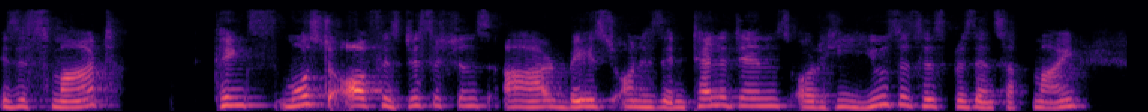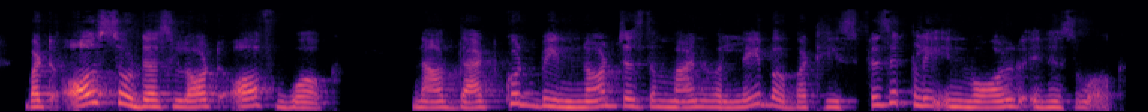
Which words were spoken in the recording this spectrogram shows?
is smart, thinks most of his decisions are based on his intelligence or he uses his presence of mind, but also does a lot of work now, that could be not just the manual labor, but he's physically involved in his work,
